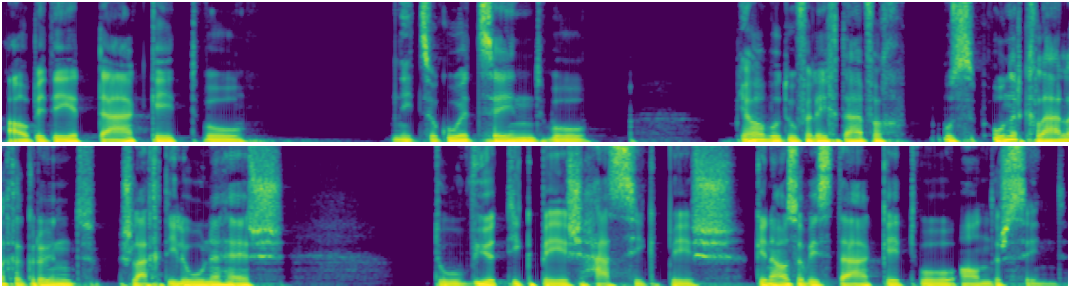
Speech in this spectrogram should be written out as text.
auch bei dir Tage gibt, wo nicht so gut sind, wo, ja, wo du vielleicht einfach aus unerklärlichen Gründen schlechte Laune hast, du wütig bist, hässig bist, genauso wie es Tage gibt, wo anders sind.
